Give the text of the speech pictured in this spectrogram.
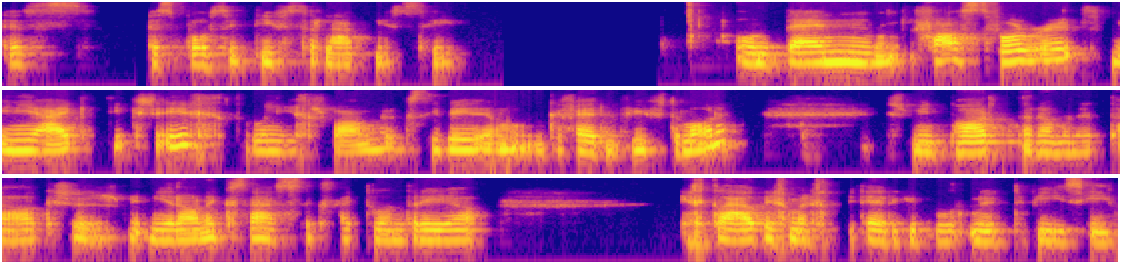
ein, ein positives Erlebnis sein. Und dann fast forward, meine eigene Geschichte, als ich schwanger war, ungefähr im fünften Monat ist mein Partner an einem Tag ist er mit mir angesessen und gesagt, du Andrea, ich glaube, ich möchte bei dieser Geburt nicht dabei sein.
